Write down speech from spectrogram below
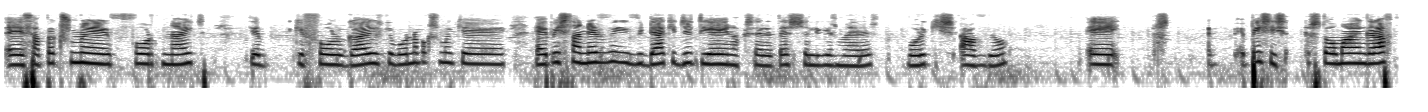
ε, θα παίξουμε Fortnite και, και Fall Guys και μπορούμε να παίξουμε και... Ε, επίσης θα ανέβει βιντεάκι GTA να ξέρετε σε λίγες μέρες. Μπορεί και αύριο. Ε, επίσης στο Minecraft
